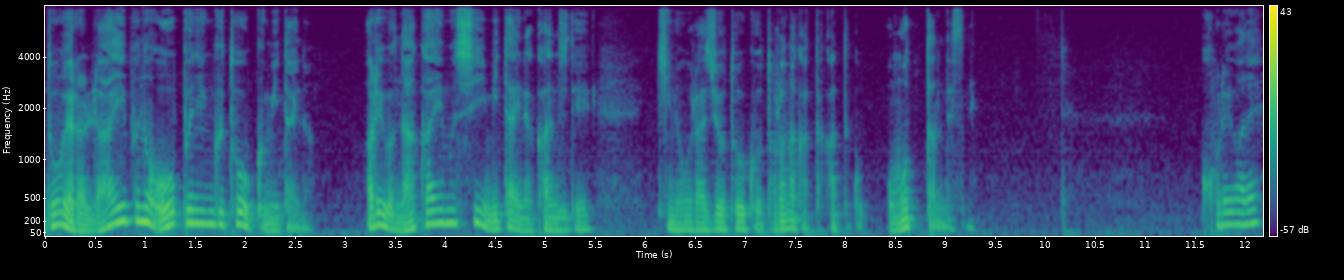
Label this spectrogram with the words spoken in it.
どうやらライブのオープニングトークみたいなあるいは中 MC みたいな感じで昨日ラジオトークを撮らなかったかってこう思ったんですね。これはね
